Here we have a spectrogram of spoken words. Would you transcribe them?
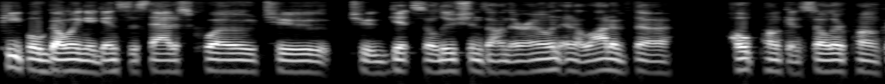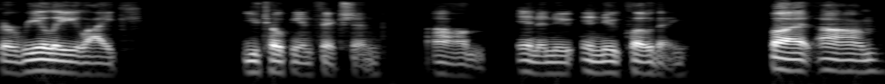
people going against the status quo to to get solutions on their own, and a lot of the hope punk and solar punk are really like utopian fiction um, in a new in new clothing. But um,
